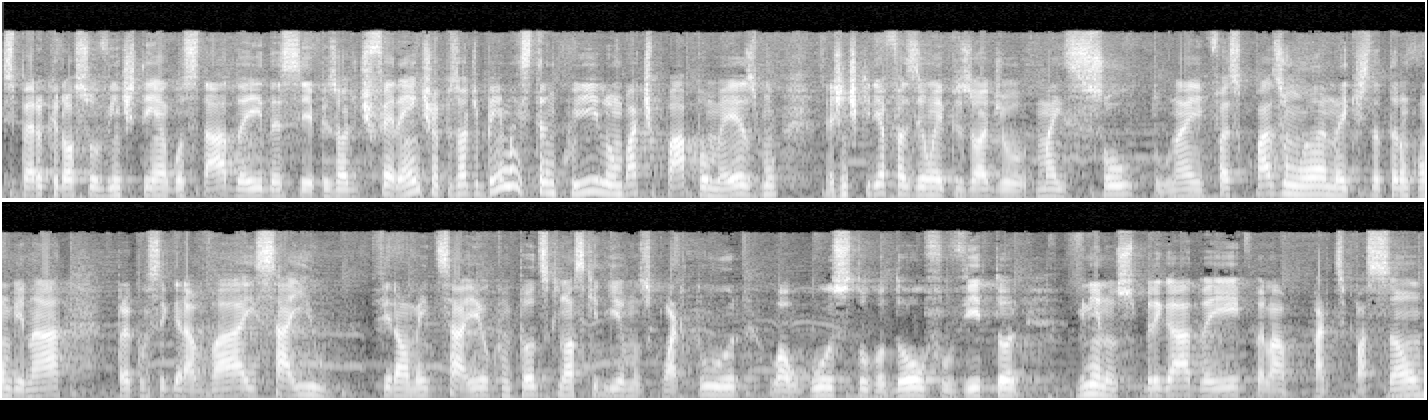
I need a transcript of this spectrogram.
Espero que o nosso ouvinte tenha gostado aí desse episódio diferente, um episódio bem mais tranquilo, um bate-papo mesmo. A gente queria fazer um episódio mais solto, né? E faz quase um ano aí que a gente tá tentando combinar para conseguir gravar e saiu. Finalmente saiu com todos que nós queríamos, com o Arthur, o Augusto, o Rodolfo, o Vitor. Meninos, obrigado aí pela participação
